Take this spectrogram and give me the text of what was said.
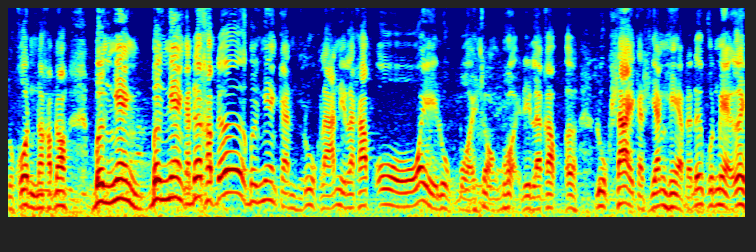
สุคนนะครับเนาะเบิ่งแง่งเบิ่งแง่งกันเด้อครับ เด้อเบิ่งแง่งกันลูกหลานนี่แหละครับ โอ้ย ลูกบ่อยน้องบ่อยนี่แหละครับเออลูกชายก็เสียงแหบแล้วเด้อคุณแม่เอ้ย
